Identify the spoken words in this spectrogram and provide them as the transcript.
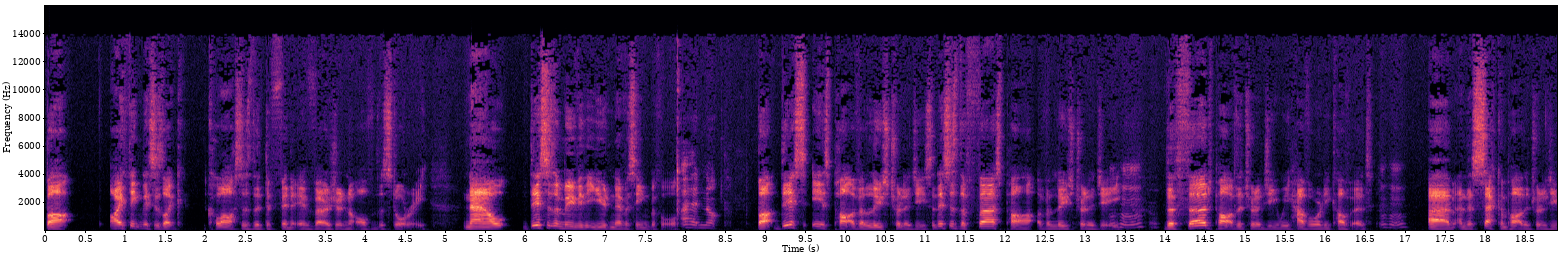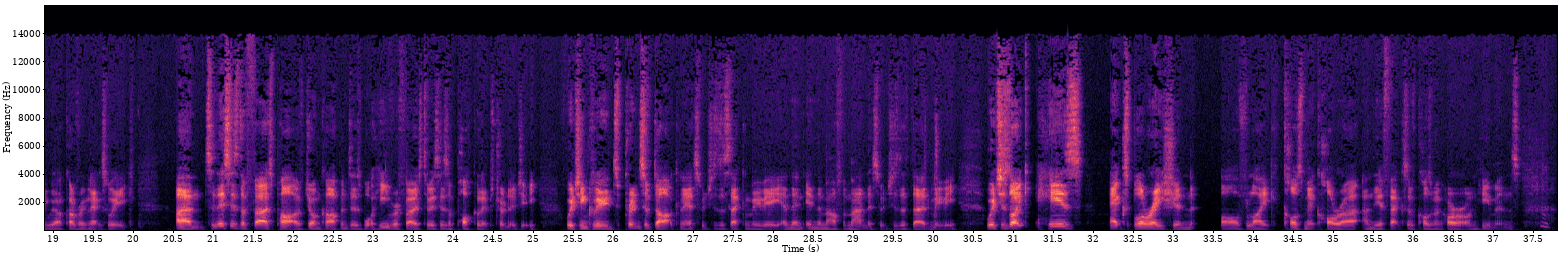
but I think this is like classed as the definitive version of the story. Now this is a movie that you'd never seen before, I had not. But this is part of a loose trilogy. So this is the first part of a loose trilogy. The third part of the trilogy we have already covered, um, and the second part of the trilogy we are covering next week. Um, so this is the first part of John Carpenter's what he refers to as his apocalypse trilogy, which includes Prince of Darkness, which is the second movie, and then In the Mouth of Madness, which is the third movie, which is like his exploration of like cosmic horror and the effects of cosmic horror on humans,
